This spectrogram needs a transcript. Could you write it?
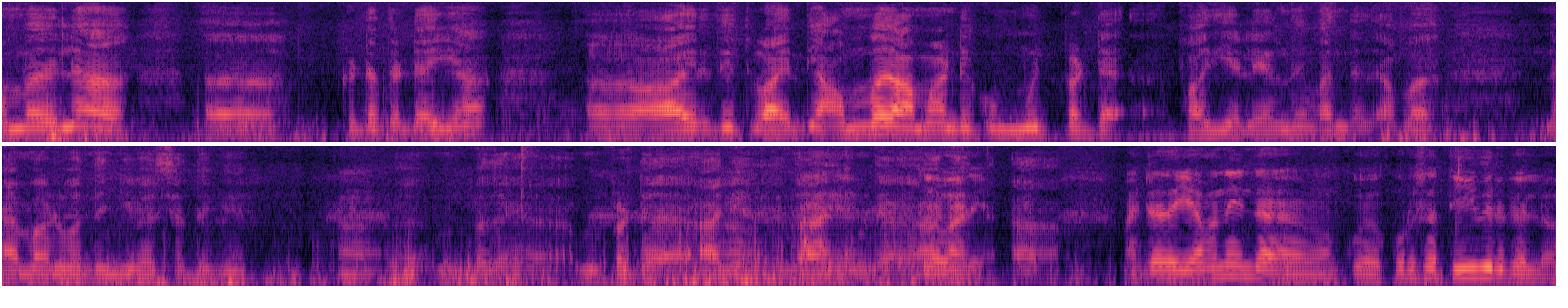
ஐம்பதில் கிட்டத்தட்ட ஐயா ஆயிரத்தி தொள்ளாயிரத்தி ஐம்பதாம் ஆண்டுக்கு முற்பட்ட பகுதியிலேருந்து வந்தது. அப்போ நம்ம எழுபத்தஞ்சி வருஷத்துக்கு முப்பது முற்பட்ட. மற்றது ஐயா வந்து இந்த குருசை தீவு இருக்குல்ல.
